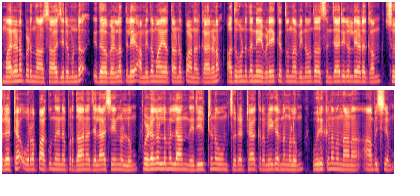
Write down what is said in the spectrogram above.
മരണപ്പെടുന്ന സാഹചര്യമുണ്ട്. ഇത് വെള്ളത്തിലെ അമിതമായ തണുപ്പാണ് കാരണം. അതുകൊണ്ട് തന്നെ ഇവിടേക്കെത്തുന്ന വിനോദസഞ്ചാരികളുടെ അടക്കം സുരക്ഷ ഉറപ്പാക്കുന്നതിന് പ്രധാന ജലാശയങ്ങളിലും പുഴകളിലുമെല്ലാം നിരീക്ഷണവും സുരക്ഷാ ക്രമീകരണങ്ങളും ഒരുക്കണമെന്നാണ് ആവശ്യം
